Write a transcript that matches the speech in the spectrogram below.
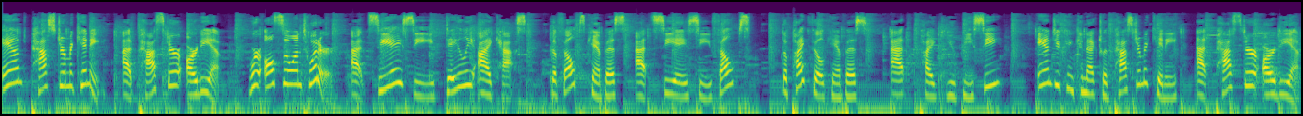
and Pastor McKinney at Pastor RDM. We're also on Twitter at CAC Daily iCast, the Phelps campus at CAC Phelps, the Pikeville campus at Pike UPC, and you can connect with Pastor McKinney at Pastor RDM.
